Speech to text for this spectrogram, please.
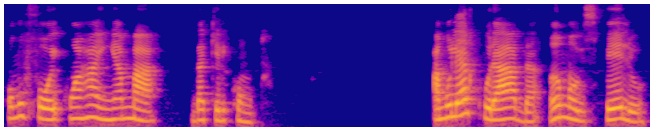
como foi com a rainha má daquele conto. A mulher curada ama o espelho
